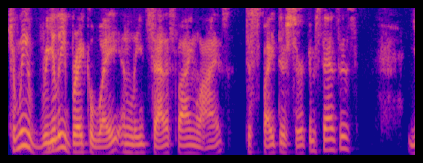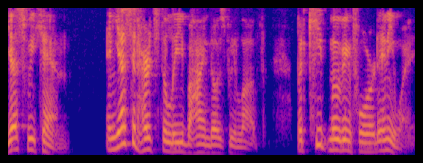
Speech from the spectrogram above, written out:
Can we really break away and lead satisfying lives despite their circumstances? Yes, we can. And yes, it hurts to leave behind those we love, but keep moving forward anyway.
